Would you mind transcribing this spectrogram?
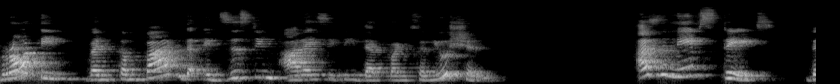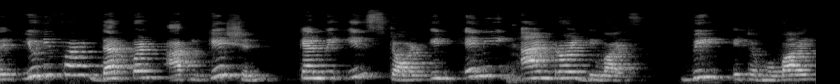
brought in when compared to the existing RICT Darpan solution. As the name states, the Unified Darpan application can be installed in any Android device, be it a mobile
